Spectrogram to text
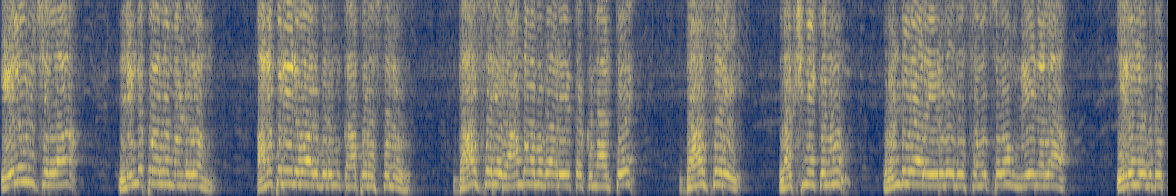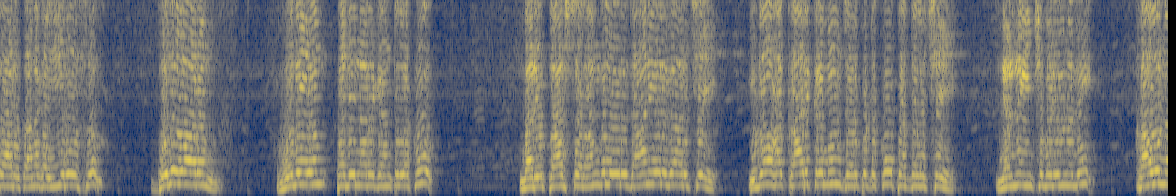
ఏలూరు జిల్లా లింగపాలెం మండలం అనపనేని వారుగుడు కాపురస్తులు దాసరి రాంబాబు గారి యొక్క కుమార్తె దాసరి లక్ష్మికను రెండు వేల ఇరవై సంవత్సరం మే నెల ఇరవై ఒకటో తారీఖు అనగా ఈ రోజు బుధవారం ఉదయం పదిన్నర గంటలకు మరియు పాస్టర్ అంగులూరు దానియేలు గారిచే వివాహ కార్యక్రమం జరుపుటకు పెద్దలచే నిర్ణయించబడి ఉన్నది. కావున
